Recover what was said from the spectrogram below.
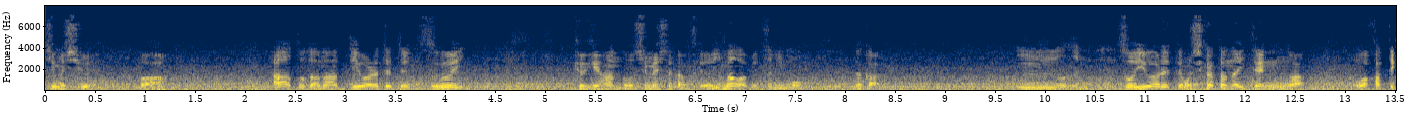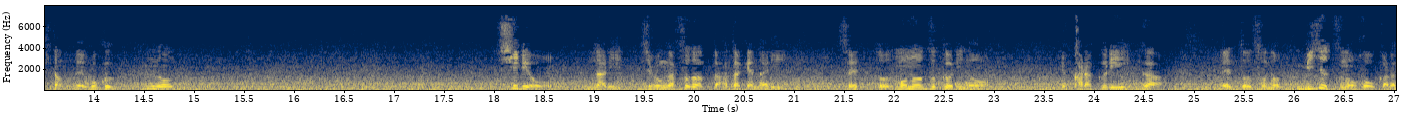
チムシは、アートだなって言われてて、すごい拒否反応を示してたんですけど、今は別にもう、なんか、うん、そう言われても仕方ない点が分かってきたので、僕の資料なり、自分が育った畑なり、えっと、ものづくりのからくりが、えっと、その美術の方から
